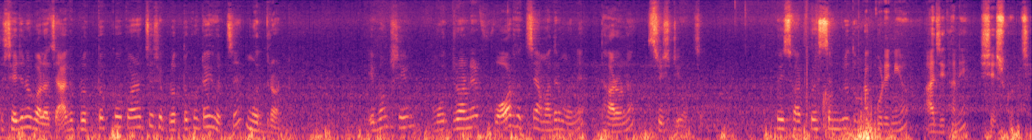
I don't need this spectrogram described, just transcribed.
তো সেই জন্য বলা হচ্ছে, আগে প্রত্যক্ষ করা হচ্ছে সেই প্রত্যক্ষটাই হচ্ছে মুদ্রণ। এবং সেই মুদ্রণের পর হচ্ছে আমাদের মনে ধারণা সৃষ্টি হচ্ছে। এই শর্ট কোয়েশ্চেনগুলো তোমরা করে নিও। আজ এখানে শেষ করছি।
